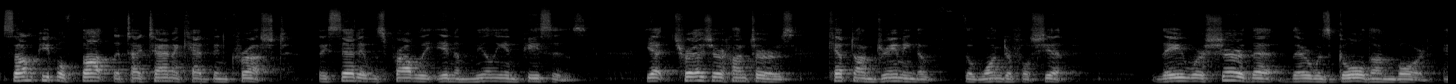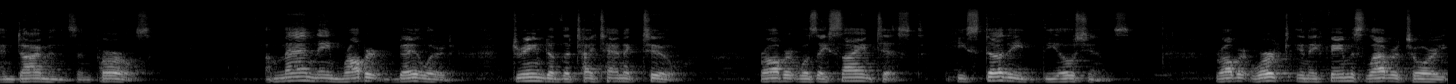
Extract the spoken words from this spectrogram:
Some people thought the Titanic had been crushed. They said it was probably in a million pieces. Yet treasure hunters kept on dreaming of the wonderful ship. They were sure that there was gold on board, and diamonds and pearls. A man named Robert Ballard dreamed of the Titanic too. Robert was a scientist. He studied the oceans. Robert worked in a famous laboratory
